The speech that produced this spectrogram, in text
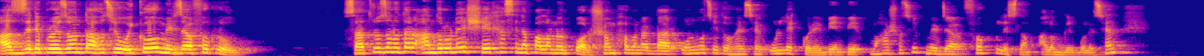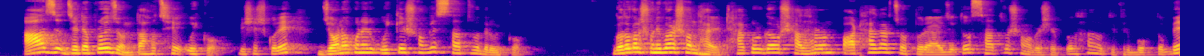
আজ যেটা প্রয়োজন তা হচ্ছে ঐক্য মির্জা ফখরুল। ছাত্র জনতার আন্দোলনে শেখ হাসিনা পালানোর পর সম্ভাবনার দ্বার উন্মোচিত হয়েছে উল্লেখ করে বিএনপির মহাসচিব মির্জা ফখরুল ইসলাম আলমগীর বলেছেন, আজ যেটা প্রয়োজন তা হচ্ছে ঐক্য, বিশেষ করে জনগণের ঐক্যের সঙ্গে ছাত্রদের ঐক্য। গতকাল শনিবার সন্ধ্যায় ঠাকুরগাঁও সাধারণ পাঠাগার চত্বরে আয়োজিত ছাত্র সমাবেশে প্রধান অতিথির বক্তব্যে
